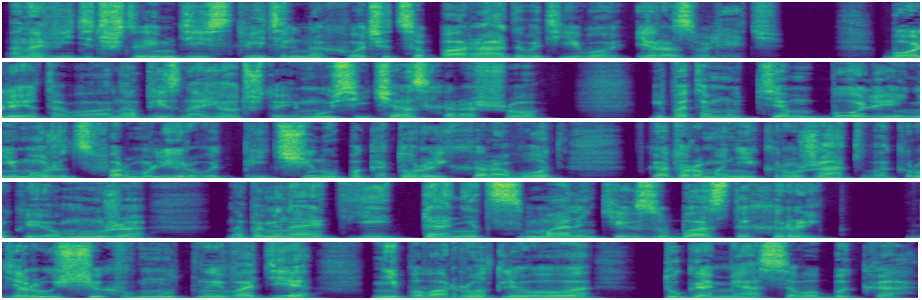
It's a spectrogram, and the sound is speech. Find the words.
Она видит, что им действительно хочется порадовать его и развлечь. Более того, она признает, что ему сейчас хорошо, и потому тем более не может сформулировать причину, по которой хоровод, в котором они кружат вокруг ее мужа, напоминает ей танец маленьких зубастых рыб, дерущих в мутной воде неповоротливого тугомясого быка.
